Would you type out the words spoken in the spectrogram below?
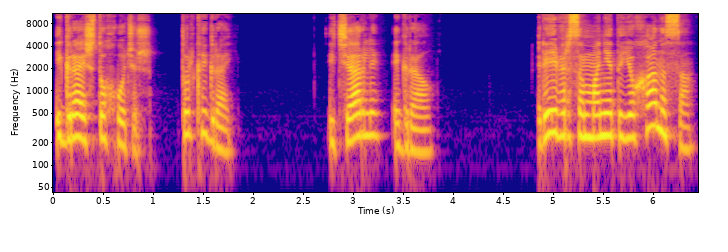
Играй, что хочешь, только играй. И Чарли играл. Реверсом монеты Йоханнеса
